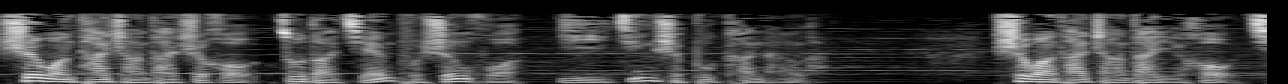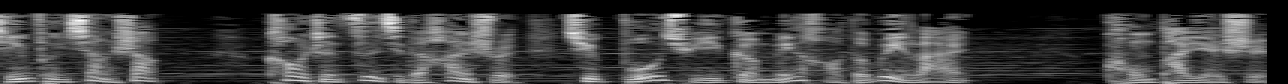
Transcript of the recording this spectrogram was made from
奢望他长大之后做到简朴生活已经是不可能了，奢望他长大以后勤奋向上。靠着自己的汗水去博取一个美好的未来，恐怕也是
